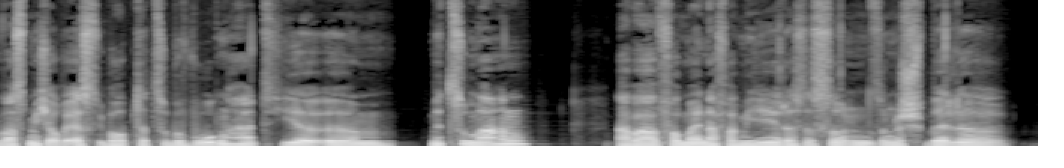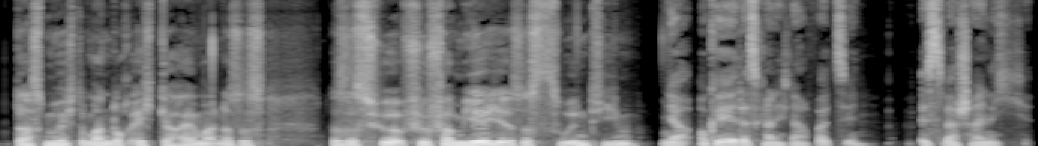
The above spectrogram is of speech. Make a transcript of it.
was mich auch erst überhaupt dazu bewogen hat, hier ähm, mitzumachen. Aber von meiner Familie, das ist so, ein, so eine Schwelle, das möchte man doch echt geheim halten. Das ist, das ist für, für Familie ist es zu intim. Ja, okay, das kann ich nachvollziehen. Ist wahrscheinlich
